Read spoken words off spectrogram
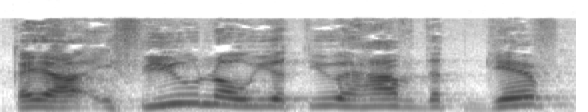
Kaya if you know that you have that gift,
